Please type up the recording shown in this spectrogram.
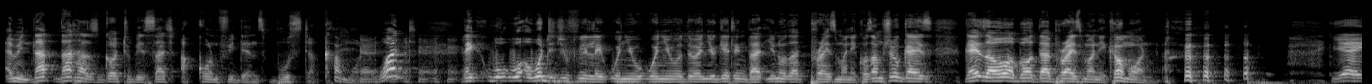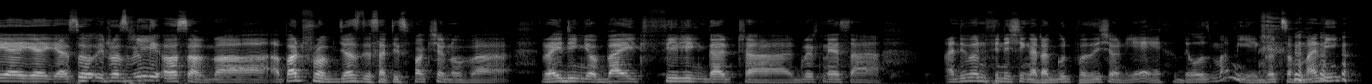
I mean that that has got to be such a confidence booster. Come on, what? like, what, what, what did you feel like when you when you were there, when you're getting that you know that prize money? Because I'm sure guys guys are all about that prize money. Come on. yeah yeah yeah yeah so it was really awesome uh, apart from just the satisfaction of uh, riding your bike feeling that uh, greatness uh, and even finishing at a good position yeah there was money i got some money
